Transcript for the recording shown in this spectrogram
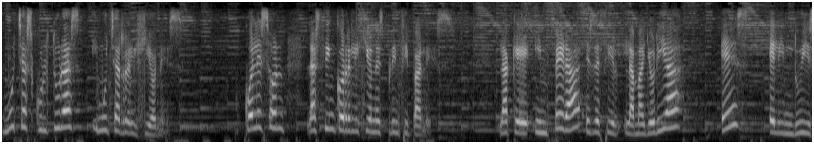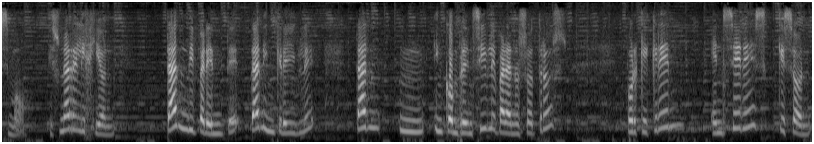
muchas culturas y muchas religiones. ¿Cuáles son las cinco religiones principales? La que impera, es decir, la mayoría, es el hinduismo. Es una religión tan diferente, tan increíble, tan mm, incomprensible para nosotros, porque creen en seres que son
